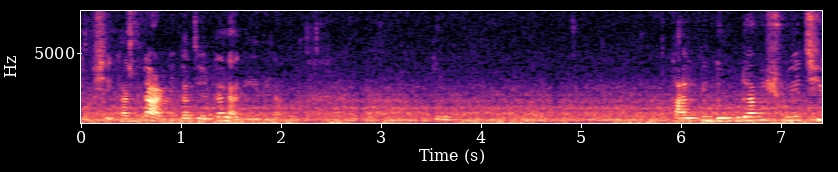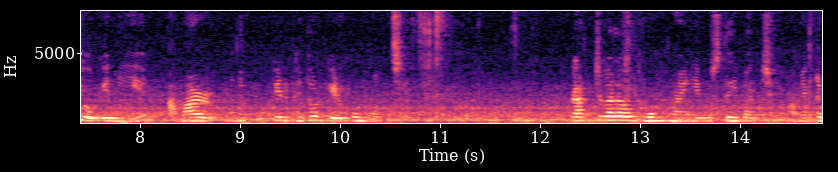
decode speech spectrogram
তো সেখানটা আর্নিকা জেলটা লাগিয়ে দিলাম তো কালকে দুপুরে আমি শুয়েছি ওকে নিয়ে। আমার মানে বুকের ভেতর কীরকম হচ্ছে। রাত্রেবেলাও ঘুম হয়নি, বুঝতেই পারছ। আমি একটা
